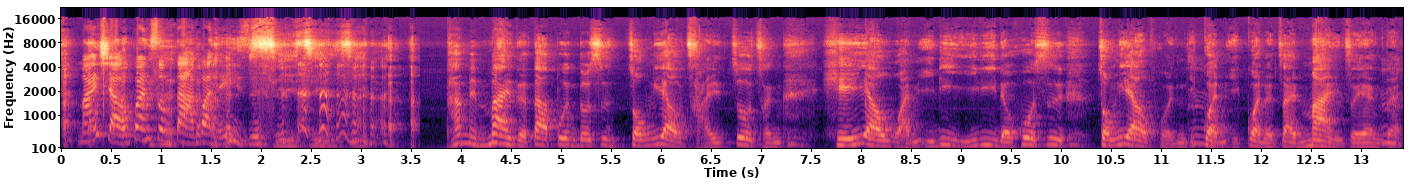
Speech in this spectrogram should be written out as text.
买小罐送大罐的意思。是是是。他们卖的大部分都是中药材做成黑药丸，一粒一粒的，或是中药粉一罐一罐的在卖这样的。嗯、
